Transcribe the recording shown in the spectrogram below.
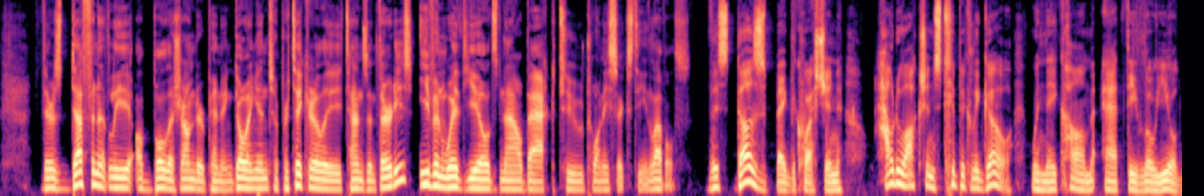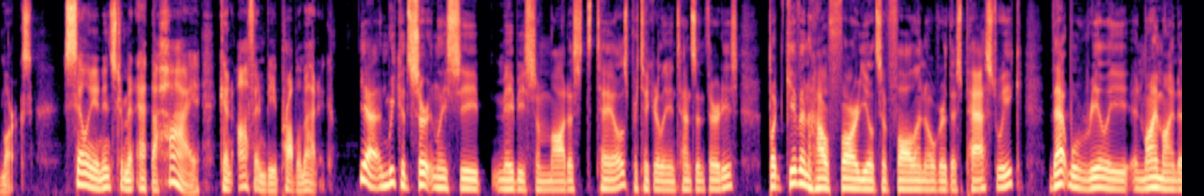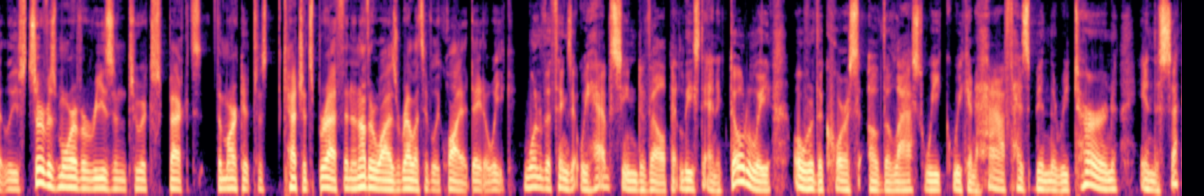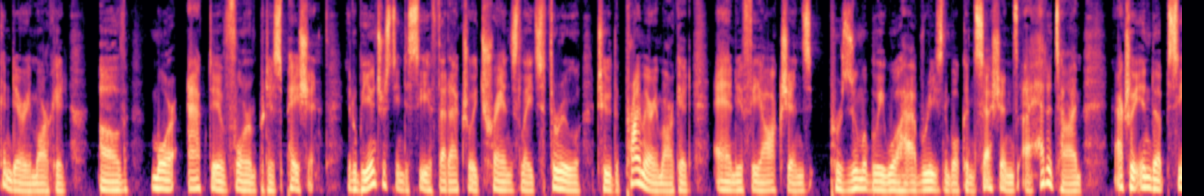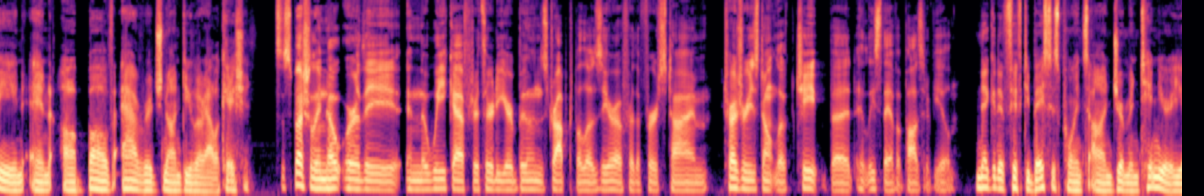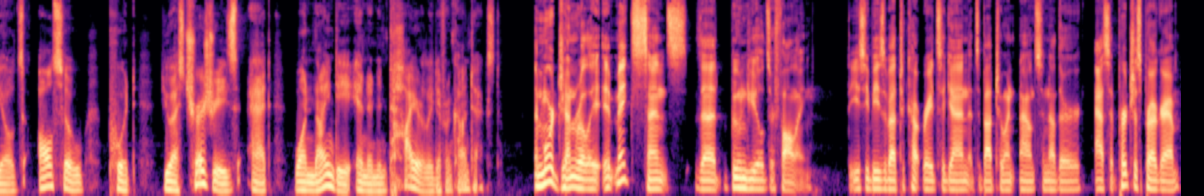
there's definitely a bullish underpinning going into particularly 10s and 30s, even with yields now back to 2016 levels. This does beg the question how do auctions typically go when they come at the low yield marks? Selling an instrument at the high can often be problematic. Yeah, and we could certainly see maybe some modest tails, particularly in 10s and 30s. But given how far yields have fallen over this past week, that will really, in my mind at least, serve as more of a reason to expect the market to catch its breath in an otherwise relatively quiet data week. One of the things that we have seen develop, at least anecdotally, over the course of the last week, week and a half, has been the return in the secondary market of more active foreign participation. It'll be interesting to see if that actually translates through to the primary market and if the auctions presumably will have reasonable concessions ahead of time actually end up seeing an above average non dealer allocation. It's especially noteworthy in the week after 30 year bunds dropped below zero for the first time. Treasuries don't look cheap, but at least they have a positive yield. Negative 50 basis points on German 10 year yields also put U.S. Treasuries at 190 in an entirely different context. And more generally, it makes sense that bond yields are falling. The ECB is about to cut rates again. It's about to announce another asset purchase program.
